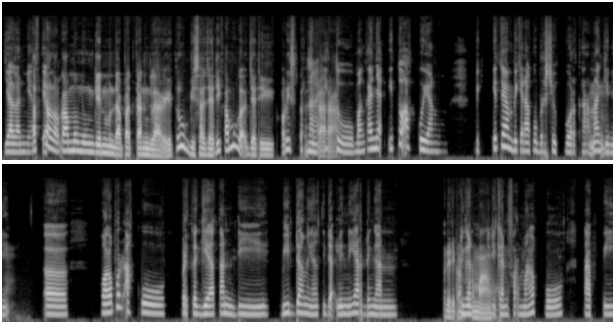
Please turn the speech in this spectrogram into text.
jalannya Tapi kalau kamu mungkin mendapatkan gelar itu bisa jadi kamu nggak jadi korister nah sekarang. itu makanya itu aku yang itu yang bikin aku bersyukur karena gini Mm-mm. eh walaupun aku berkegiatan di bidang yang tidak linear dengan Pendidikan dengan formal. pendidikan formalku, tapi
